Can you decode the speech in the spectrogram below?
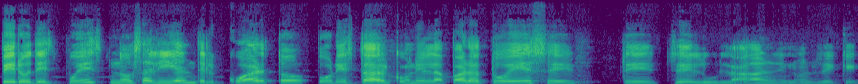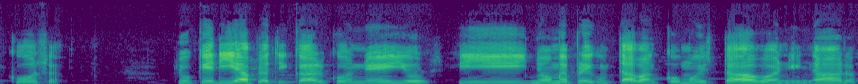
pero después no salían del cuarto por estar con el aparato ese de celular, no sé qué cosa. Yo quería platicar con ellos y no me preguntaban cómo estaban ni nada.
